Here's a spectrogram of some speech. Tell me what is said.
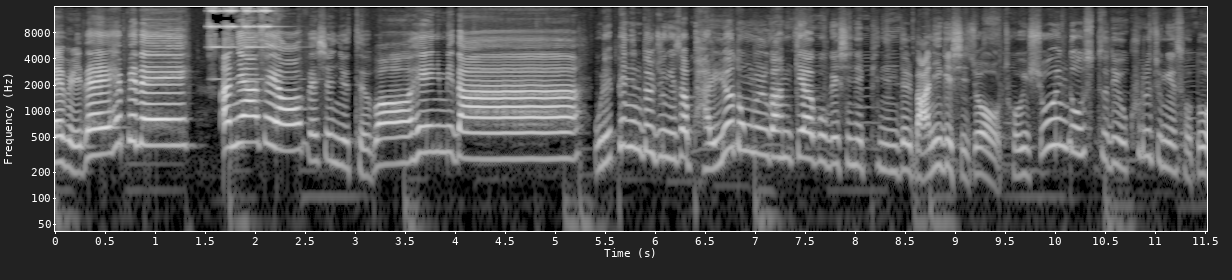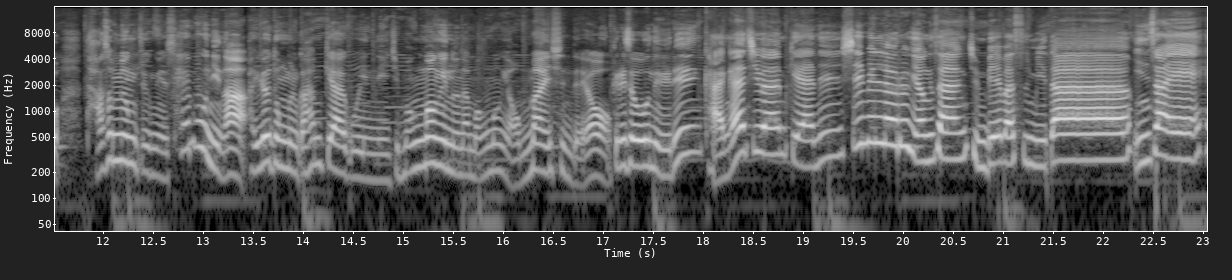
Everyday happy day! 안녕하세요. 패션 유튜버 혜인입니다. 우리 해피님들 중에서 반려동물과 함께하고 계신 해피님들 많이 계시죠? 저희 쇼윈도우 스튜디오 크루 중에서도 다섯 명 중에 세 분이나 반려동물과 함께하고 있는 이제 멍멍이 누나 멍멍이 엄마이신데요. 그래서 오늘은 강아지와 함께하는 similar look 영상 준비해봤습니다. 인사해.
